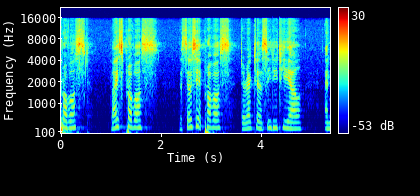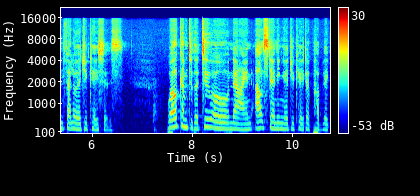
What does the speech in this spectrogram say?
Provost, Vice Provost, Associate Provost, Director of CDTL, and fellow educators. Welcome to the 2009 Outstanding Educator Public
